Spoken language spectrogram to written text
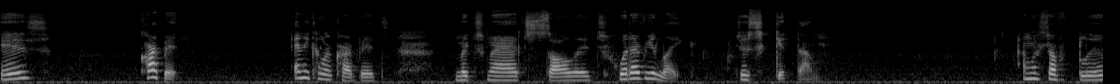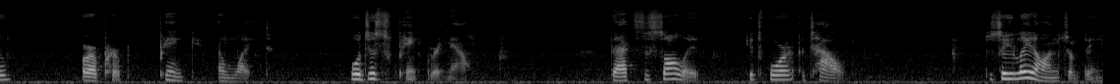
is carpet. Any color carpets, mix match, solid, whatever you like. Just get them. I'm gonna start with blue or a purple, pink, and white. Well, just pink right now. That's the solid. It's for a towel. To say lay on something.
